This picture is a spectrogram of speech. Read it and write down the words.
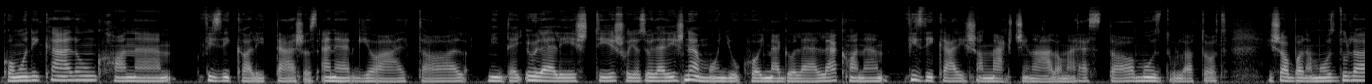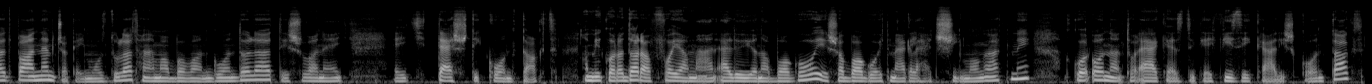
kommunikálunk, hanem fizikalitás, az energia által, mint egy ölelést is, hogy az ölelés nem mondjuk, hogy megölellek, hanem fizikálisan megcsinálom ezt a mozdulatot. És abban a mozdulatban nem csak egy mozdulat, hanem abban van gondolat, és van egy, egy testi kontakt. Amikor a darab folyamán előjön a bagoly, és a bagolyt meg lehet simogatni, akkor onnantól elkezdjük egy fizikális kontakt,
